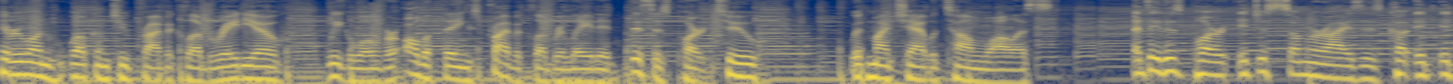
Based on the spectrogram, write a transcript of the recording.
Hey everyone, welcome to Private Club Radio. We go over all the things private club related. This is part two with my chat with Tom Wallace. I'd say this part it just summarizes. It, it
